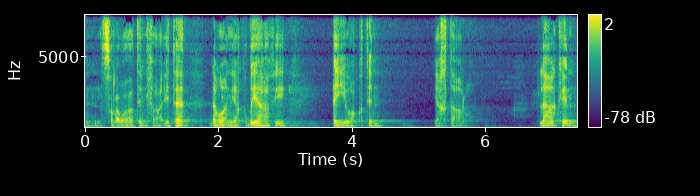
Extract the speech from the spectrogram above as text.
من صلوات فائتة له أن يقضيها في أي وقت يختاره لكن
